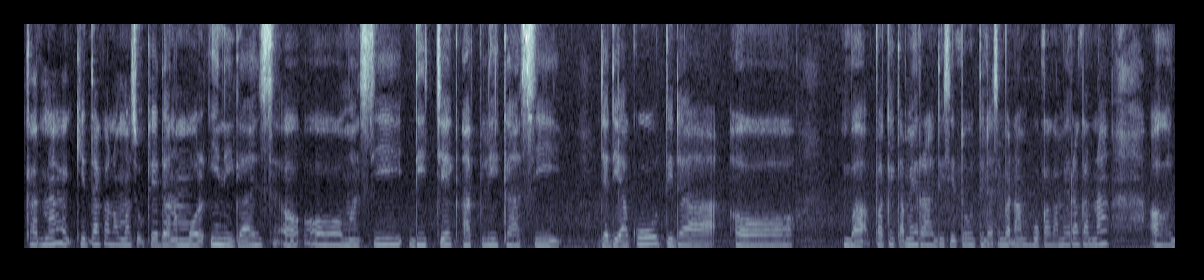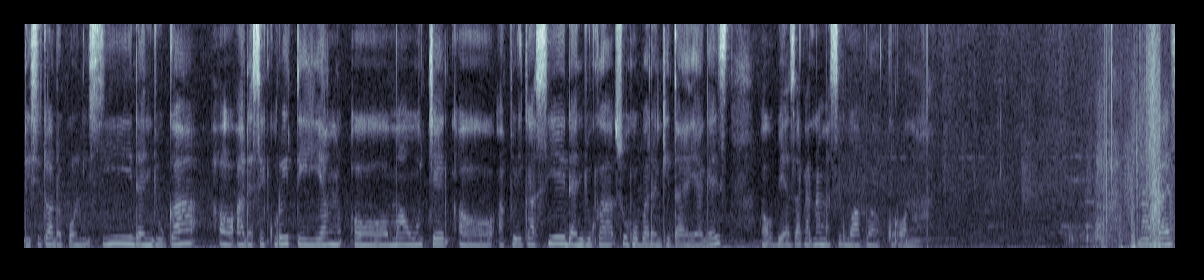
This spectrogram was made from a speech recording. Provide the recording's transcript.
karena kita kalau masuk ke dalam mall ini guys oh, oh, masih dicek aplikasi. Jadi aku tidak oh, mbak pakai kamera di situ tidak sempat buka kamera karena uh, di situ ada polisi dan juga uh, ada security yang uh, mau cek uh, aplikasi dan juga suhu badan kita ya guys. Uh, biasa karena masih wabah corona nah guys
